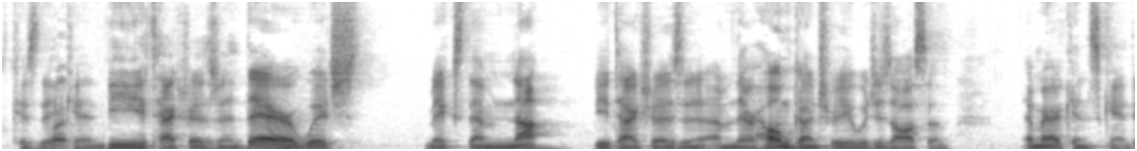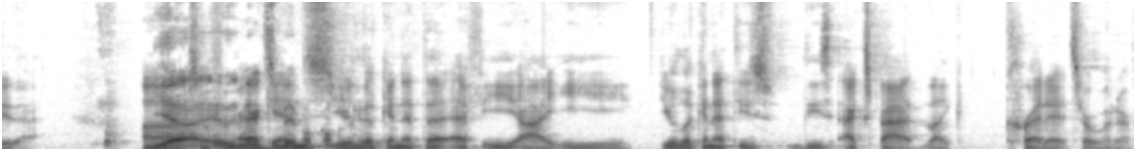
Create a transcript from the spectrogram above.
because they Right. can be a tax resident there, which makes them not be a tax resident of their home country, which is awesome. Americans can't do that. Um, Yeah, so for it's a bit more Americans, you're looking at the FEIE. You're looking at these these expat like credits or whatever.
